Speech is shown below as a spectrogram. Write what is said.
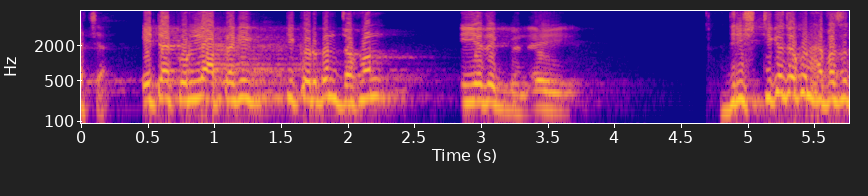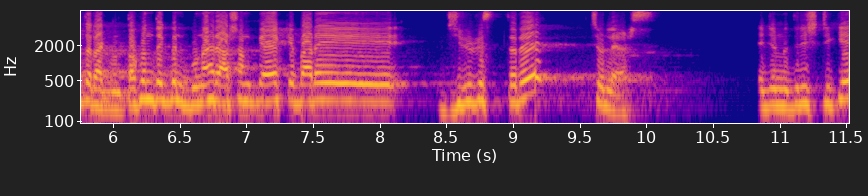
আচ্ছা এটা করলে আপনাকে কি করবেন? যখন ইয়ে দেখবেন, এই দৃষ্টিকে যখন হেফাজতে রাখবেন, তখন দেখবেন গুনাহের আশঙ্কা একেবারে জিরোর স্তরে চলে আসছে। এই জন্য দৃষ্টিকে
